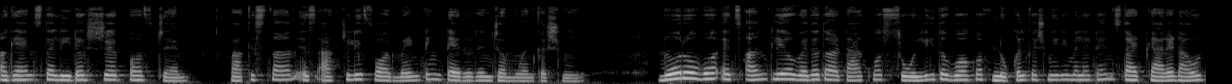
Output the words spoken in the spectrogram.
against the leadership of JEM, Pakistan is actually fomenting terror in Jammu and Kashmir. Moreover, it's unclear whether the attack was solely the work of local Kashmiri militants that carried out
